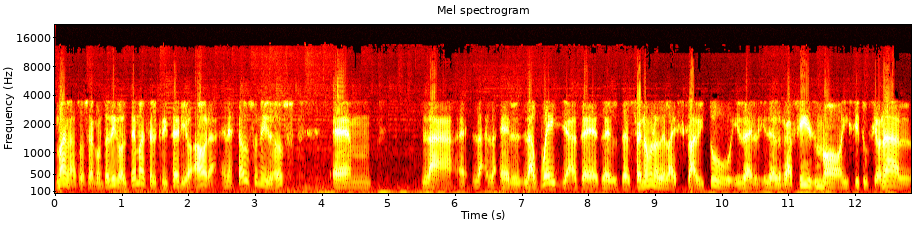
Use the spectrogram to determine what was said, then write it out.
malas. O sea, como te digo, el tema es el criterio. Ahora, en Estados Unidos, el- la huella de- del, del fenómeno de la esclavitud y del, y del racismo institucional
